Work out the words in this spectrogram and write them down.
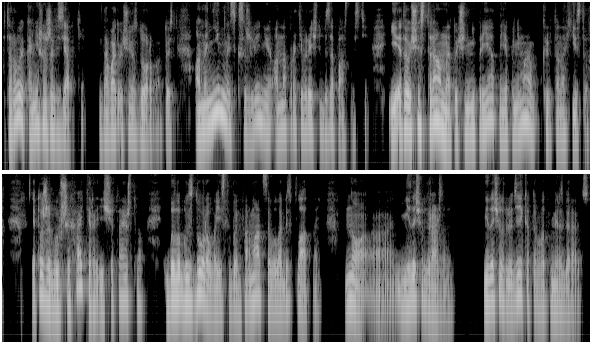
Второе, конечно же, взятки. Давать очень здорово. То есть анонимность, к сожалению, она противоречит безопасности. И это очень странно, это очень неприятно. Я понимаю криптоанархистов. Я тоже бывший хакер и считаю, что было бы здорово, если бы информация была бесплатной. Но э, не за счет граждан, не за счет людей, которые в этом не разбираются.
